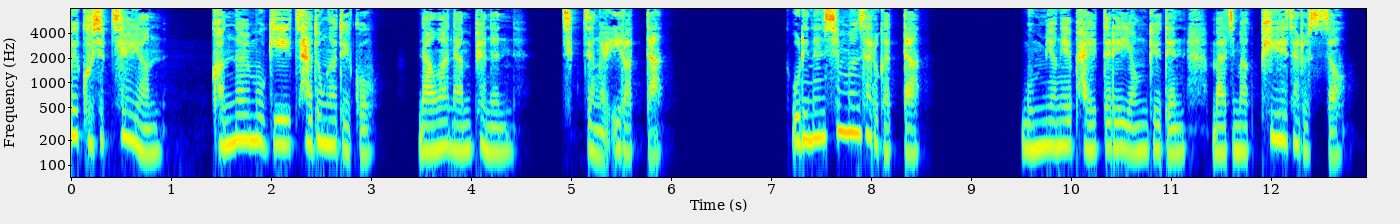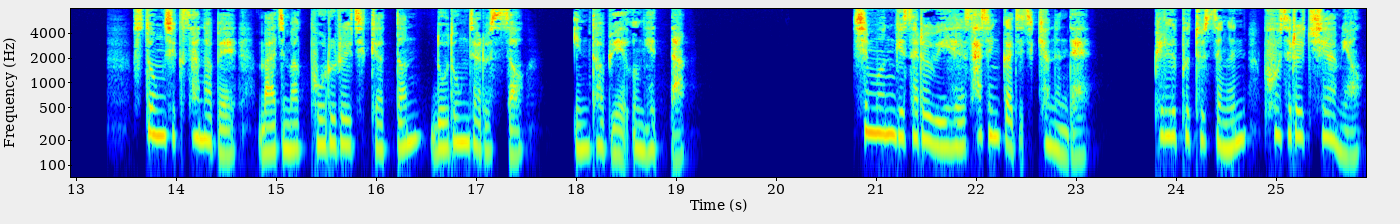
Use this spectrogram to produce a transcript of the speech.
1997년 건널목이 자동화되고 나와 남편은 직장을 잃었다. 우리는 신문사로 갔다. 문명의 발달에 연계된 마지막 피해자로서 수동식 산업의 마지막 보루를 지켰던 노동자로서 인터뷰에 응했다. 신문 기사를 위해 사진까지 찍혔는데 필리프 투생은 포즈를 취하며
